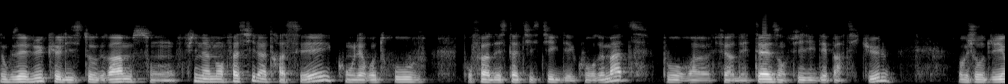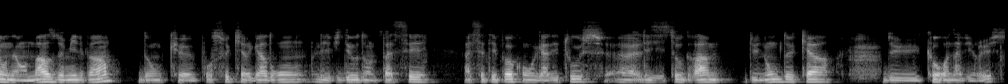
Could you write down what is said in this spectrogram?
Donc vous avez vu que les histogrammes sont finalement faciles à tracer, qu'on les retrouve pour faire des statistiques des cours de maths, pour euh, faire des thèses en physique des particules. Aujourd'hui on est en mars 2020, donc euh, pour ceux qui regarderont les vidéos dans le passé, à cette époque on regardait tous euh, les histogrammes du nombre de cas du coronavirus.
